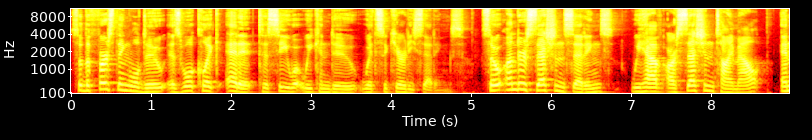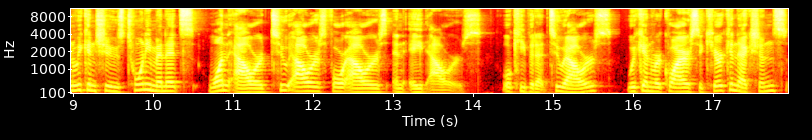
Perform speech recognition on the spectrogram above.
So the first thing we'll do is we'll click Edit to see what we can do with security settings. So under Session Settings, we have our session timeout, and we can choose 20 minutes, 1 hour, 2 hours, 4 hours, and 8 hours. We'll keep it at 2 hours. We can require secure connections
